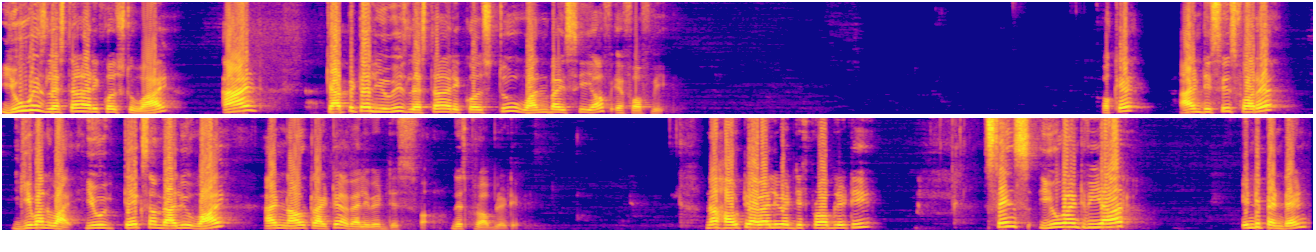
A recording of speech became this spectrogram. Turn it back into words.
u is less than or equals to y and capital U is less than or equals to 1 by C of f of v. Okay, and this is for a given y. You take some value y and now try to evaluate this, this probability. Now how to evaluate this probability? Since u and v are independent,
